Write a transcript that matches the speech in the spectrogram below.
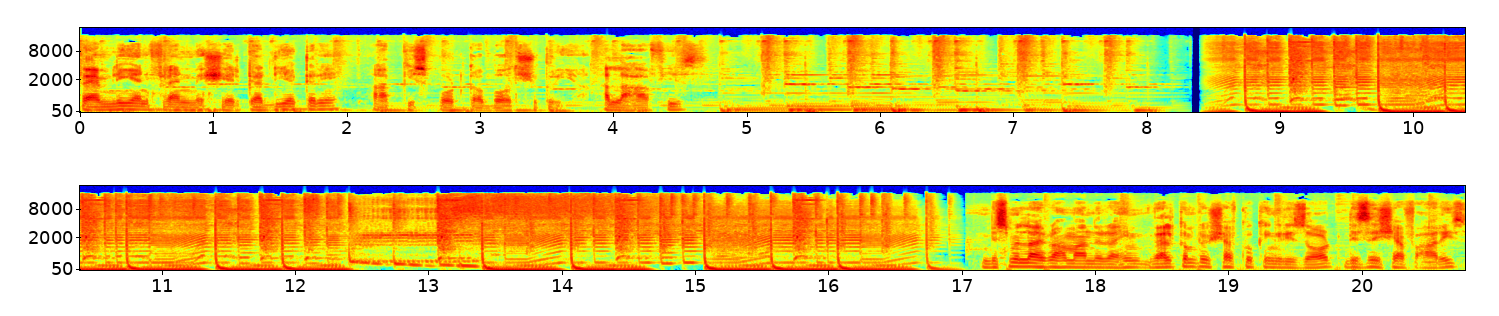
family and friend में शेयर कर दिया करें। आपकी सपोर्ट का बहुत शुक्रिया। अल्लाह हाफिज़। बिसमीम welcome to chef cooking resort. This is chef Haris.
